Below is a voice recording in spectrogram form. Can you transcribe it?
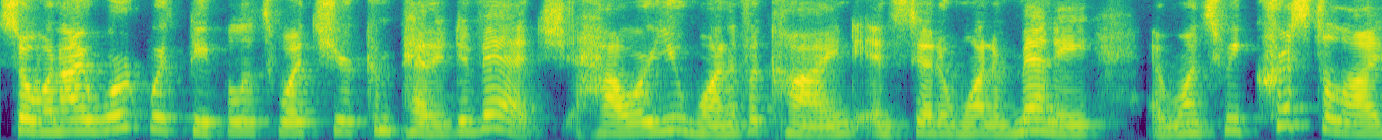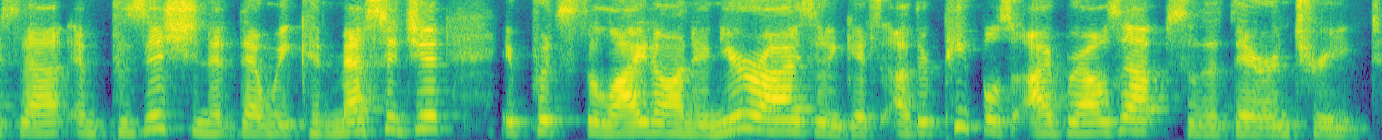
So when I work with people, it's what's your competitive edge? How are you one of a kind instead of one of many? And once we crystallize that and position it, then we can message it. It puts the light on in your eyes and it gets other people's eyebrows up so that they're intrigued.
